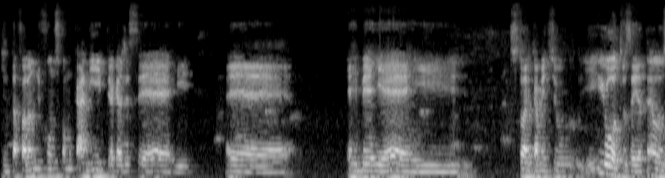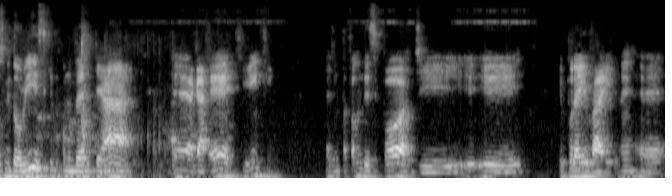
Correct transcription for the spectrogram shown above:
A gente está falando de fundos como Canip, HGCR, é, RBRR, historicamente, e outros aí, até os middle risk, como VRTA, é, HREC, enfim. A gente está falando desse PORD e, e, e, por aí vai, né? É,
